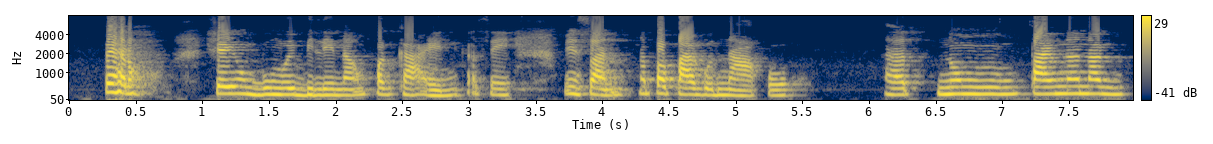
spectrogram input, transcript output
Pero, siya yung bumibili ng pagkain kasi minsan napapagod na ako. At nung time na nag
